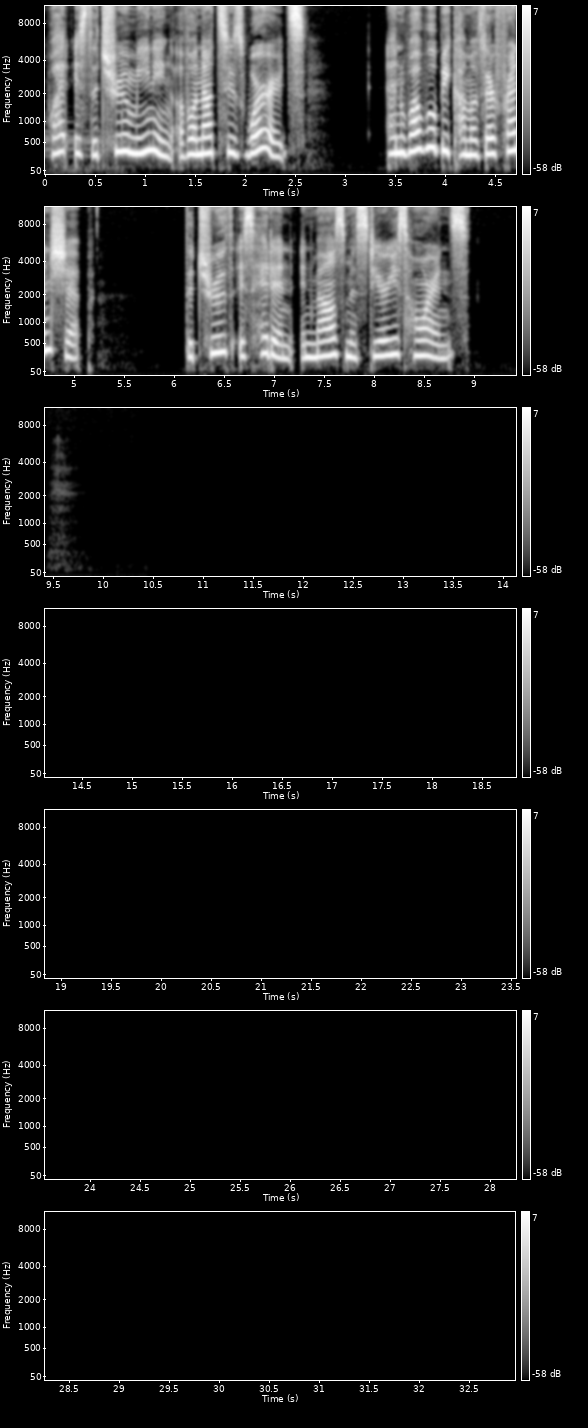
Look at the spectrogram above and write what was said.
What is the true meaning of Onatsu's words? And what will become of their friendship? The truth is hidden in Mao's mysterious horns.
